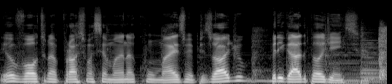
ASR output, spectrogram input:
Eu volto na próxima semana com mais um episódio. Obrigado pela audiência.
